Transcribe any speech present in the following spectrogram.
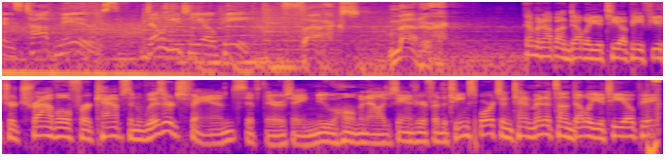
Washington's top news WTOP. Facts matter. Coming up on WTOP Future Travel for Caps and Wizards fans, if there's a new home in Alexandria for the team sports in 10 minutes on WTOP.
